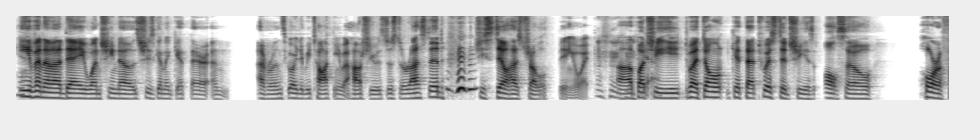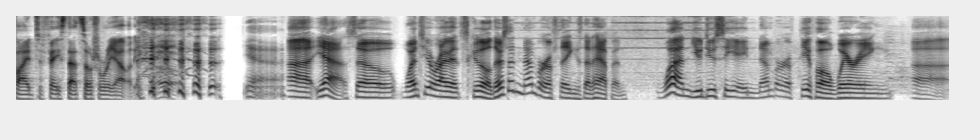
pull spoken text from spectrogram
even on a day when she knows she's going to get there and everyone's going to be talking about how she was just arrested she still has trouble being awake uh, but Yeah. she but don't get that twisted she is also horrified to face that social reality oh. yeah. Uh, yeah. So once you arrive at school, there's a number of things that happen. One, you do see a number of people wearing uh,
